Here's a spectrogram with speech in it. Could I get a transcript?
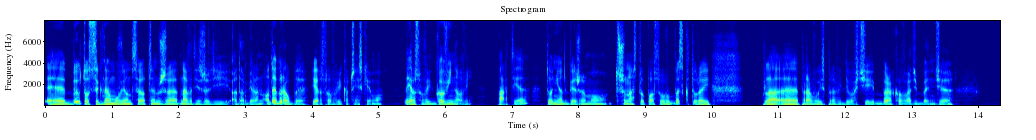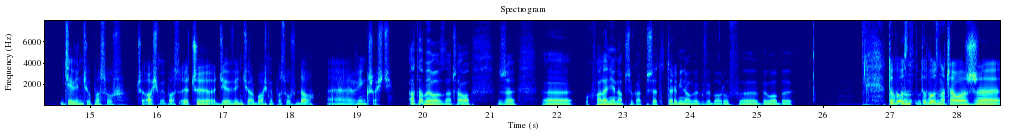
e, był to sygnał mówiący o tym, że nawet jeżeli Adam Bielan odebrałby Jarosławowi Kaczyńskiemu, Jarosławowi Gowinowi partię, to nie odbierze mu 13 posłów, bez której E, Prawu i Sprawiedliwości brakować będzie dziewięciu posłów, czy ośmiu, posłów, czy dziewięciu albo ośmiu posłów do e, większości. A to by oznaczało, że e, uchwalenie na przykład przedterminowych wyborów e, byłoby to by, to by tak. oznaczało, że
